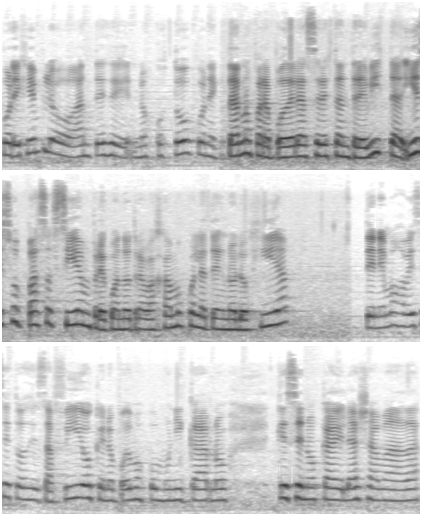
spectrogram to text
Por ejemplo, antes de nos costó conectarnos para poder hacer esta entrevista y eso pasa siempre cuando trabajamos con la tecnología tenemos a veces estos desafíos que no podemos comunicarnos, que se nos cae la llamada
